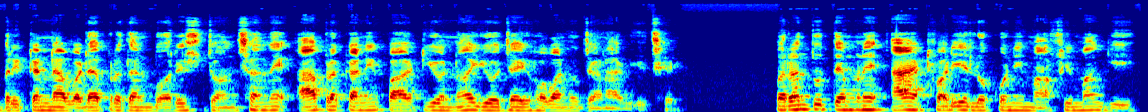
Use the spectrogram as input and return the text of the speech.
બ્રિટનના વડાપ્રધાન બોરિસ જોન્સને આ પ્રકારની પાર્ટીઓ ન યોજાઈ હોવાનું જણાવ્યું છે. પરંતુ તેમણે આ અઠવાડિયે લોકોની માફી માંગી,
